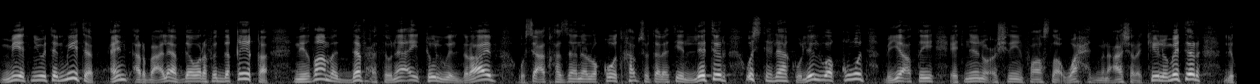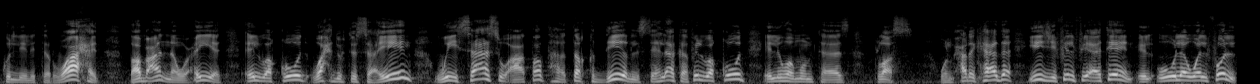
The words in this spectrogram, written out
100 نيوتن متر عند 4000 دورة في الدقيقة. نظام الدفع الثنائي two wheel drive وسعة خزان الوقود 35 لتر واستهلاكه للوقود بيعطي 22.1 من 10 كيلو متر لكل لتر واحد. طبعا نوعية الوقود 91 وساسو أعطتها تقدير لاستهلاكها في الوقود اللي هو ممتاز. ممتاز بلس. والمحرك هذا يجي في الفئتين الأولى وال full.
